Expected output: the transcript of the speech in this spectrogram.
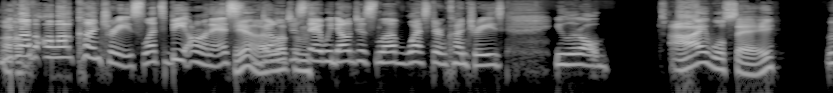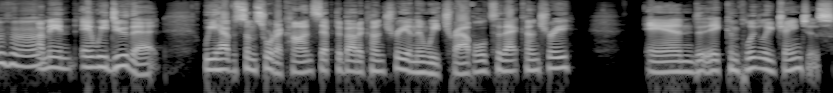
We Um, love all countries. Let's be honest. Yeah, don't love just them. say we don't just love Western countries. You little. I will say mhm. I mean, and we do that. We have some sort of concept about a country and then we travel to that country and it completely changes.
